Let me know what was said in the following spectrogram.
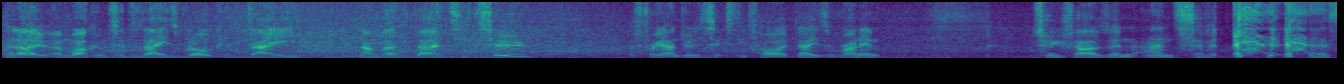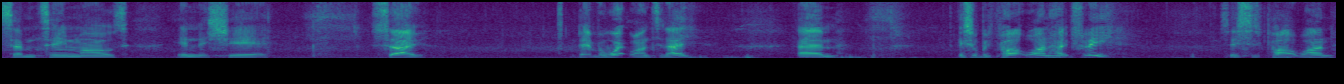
Hello and welcome to today's vlog, day number 32 of 365 days of running. 2017 miles in this year. So, a bit of a wet one today. Um, this will be part one, hopefully. So this is part one.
